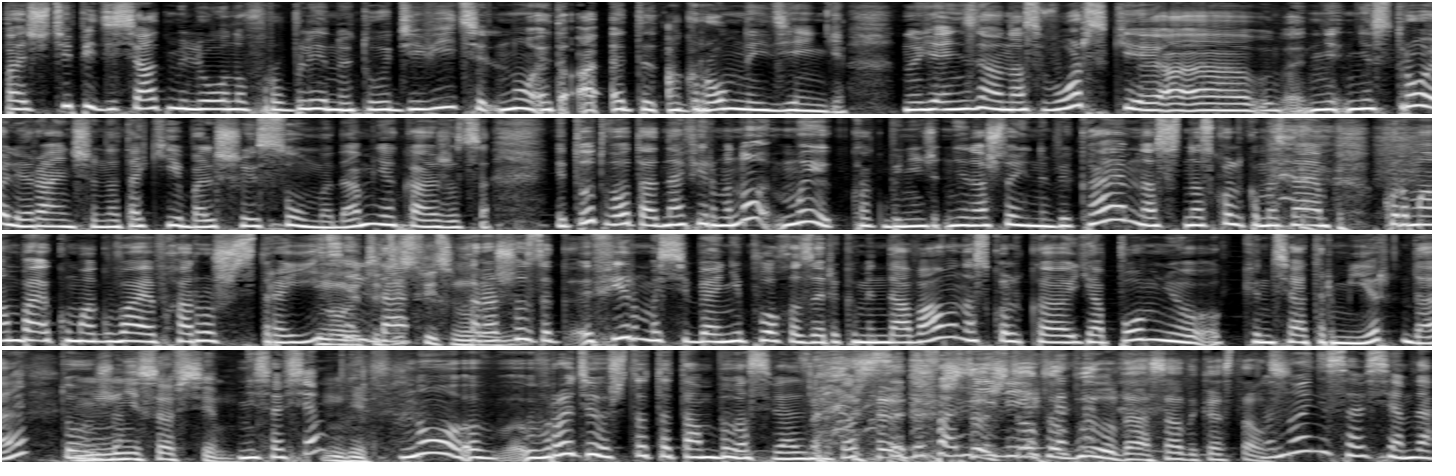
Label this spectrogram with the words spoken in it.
почти 50 миллионов рублей. Ну, это удивительно. Ну, это, а, это огромные деньги. Но я не знаю, у нас в Орске а, не, не строили раньше на такие большие суммы, да, мне кажется. И тут вот одна фирма. Ну, мы как бы ни, ни на что не навекаем. Нас, насколько мы знаем, Курманбай Кумагбаев хороший строитель. Ну, да, действительно- Хорошо, за- фирма себя неплохо зарекомендовала. Насколько я помню, кинотеатр «Мир», да, тоже? Не совсем. Не совсем? Нет. Ну, вроде что-то там было связано тоже с этой Что- фамилией. Что-то было, да, осадок остался. Ну, не совсем, да.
